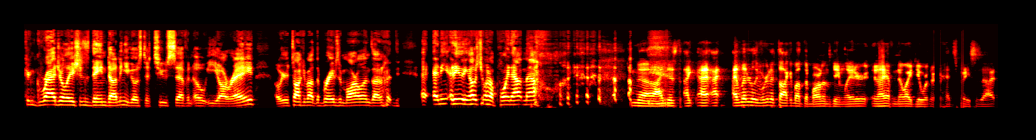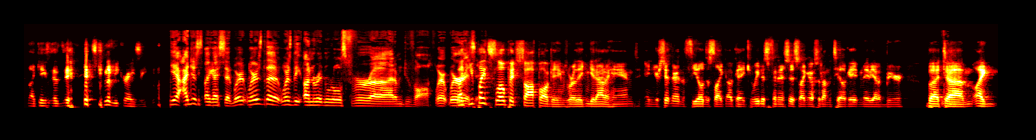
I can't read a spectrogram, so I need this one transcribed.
Congratulations, Dane Dunning. He goes to 2.70 ERA. Oh, you're talking about the Braves and Marlins. Any anything else you want to point out now? no, I just, I, I, I- literally, we're gonna talk about the Marlins game later, and I have no idea where their headspace is at. Like, it's, it's, it's gonna be crazy. yeah, I just like I said, where, where's the where's the unwritten rules for uh, Adam Duvall? Where where like you it? played slow pitch softball games where they can get out of hand, and you're sitting there in the field, just like, okay, can we just finish this so I can go sit on the tailgate and maybe have a beer? But Yeah. um, like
